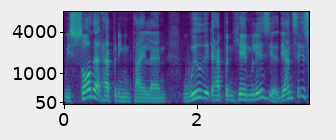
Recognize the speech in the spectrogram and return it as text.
We saw that happening in Thailand. Will it happen here in Malaysia? The answer is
